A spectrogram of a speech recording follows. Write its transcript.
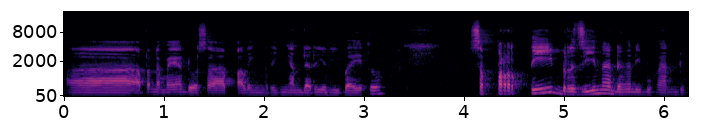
eh, apa namanya dosa paling ringan dari riba itu seperti berzina dengan ibu kandung.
